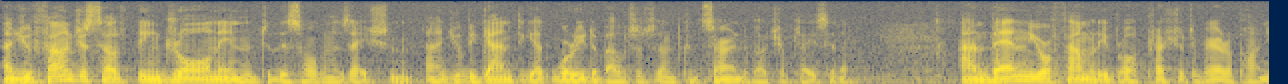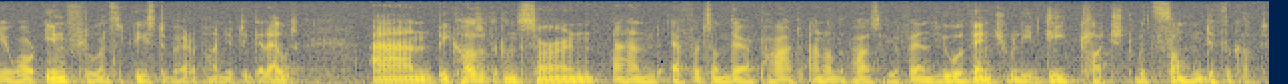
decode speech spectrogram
And you found yourself being drawn into this organization and you began to get worried about it and concerned about your place in it. And then your family brought pressure to bear upon you, or influence at least to bear upon you, to get out. And because of the concern and efforts on their part and on the part of your friends, you eventually declutched with some difficulty.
